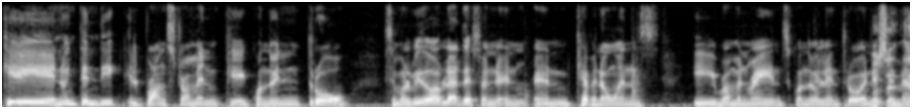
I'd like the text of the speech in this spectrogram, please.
que no entendí el Braun Strowman que cuando entró, se me olvidó hablar de eso en, en- en Kevin Owens y Roman Reigns cuando él entró en Pues ese match.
